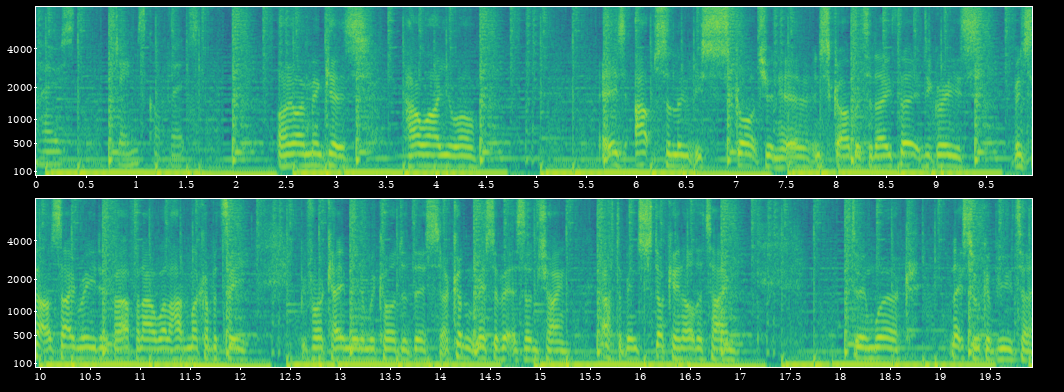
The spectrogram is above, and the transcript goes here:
host, James Coppert. Hi, I'm Minkers. How are you all? It is absolutely scorching here in Scarborough today, 30 degrees. Been sat outside reading for half an hour while I had my cup of tea before I came in and recorded this. I couldn't miss a bit of sunshine after being stuck in all the time doing work next to a computer.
